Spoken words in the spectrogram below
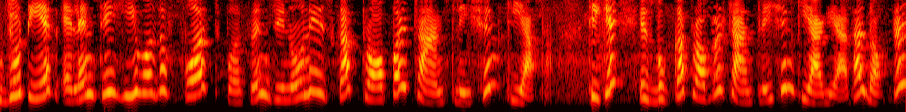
जो टी एफ़ एल एन थे he was the first person जिन्होंने इसका प्रॉपर ट्रांसलेशन किया था। ठीक है? इस बुक का प्रॉपर ट्रांसलेशन किया गया था doctor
